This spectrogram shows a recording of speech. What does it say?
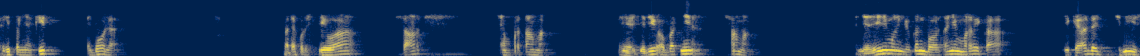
dari penyakit Ebola. Pada peristiwa SARS yang pertama. Ya, jadi obatnya sama. Jadi ini menunjukkan bahwasanya mereka jika ada jenis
